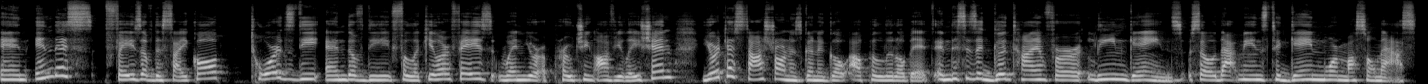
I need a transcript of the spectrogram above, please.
And in this phase of the cycle, towards the end of the follicular phase, when you're approaching ovulation, your testosterone is going to go up a little bit. And this is a good time for lean gains. So that means to gain more muscle mass.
